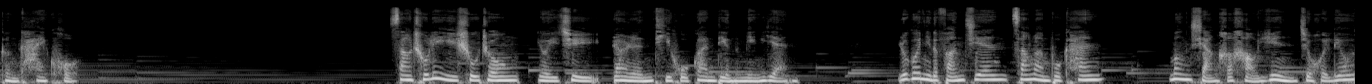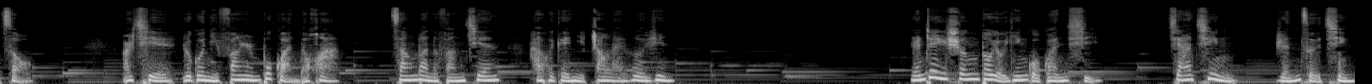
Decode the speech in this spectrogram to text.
更开阔。《扫除力》一书中有一句让人醍醐灌顶的名言：“如果你的房间脏乱不堪，梦想和好运就会溜走；而且如果你放任不管的话，脏乱的房间还会给你招来厄运。”人这一生都有因果关系，家境。人则静，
